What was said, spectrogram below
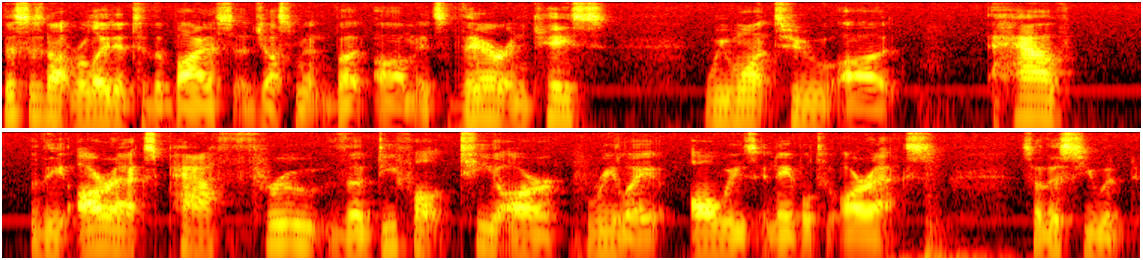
This is not related to the bias adjustment, but um, it's there in case we want to uh, have the RX path through the default TR relay always enabled to RX. So this you would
